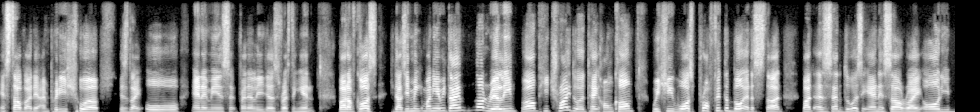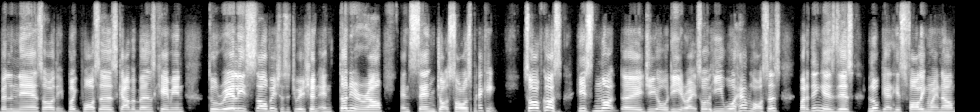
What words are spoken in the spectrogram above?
and stuff like that. I'm pretty sure it's like, oh, enemies finally just resting in. But of course, does he make money every time? Not really. Well, he tried to attack Hong Kong, which he was profitable at the start. But as I said, towards the end itself, right, all the billionaires, all the big bosses, governments came in to really salvage the situation and turn it around and send George Soros packing. So of course he's not a God, right? So he will have losses. But the thing is this: look at his falling right now,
